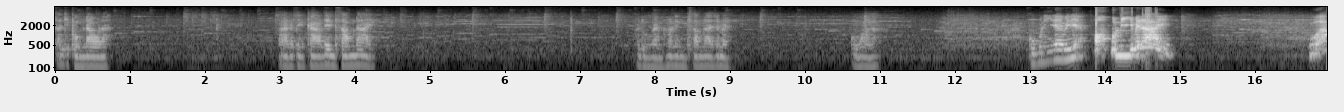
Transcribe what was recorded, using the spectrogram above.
ตามที่ผมเดานะอาจจะเป็นการเล่นซ้ำได้ มาดูกันว่าเล่นซ้ำได้ใช่ไหมกูว่าแล้วกูหนีได้ไหมเนี่ยอ๋อกูหนีไม่ได้ว้า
